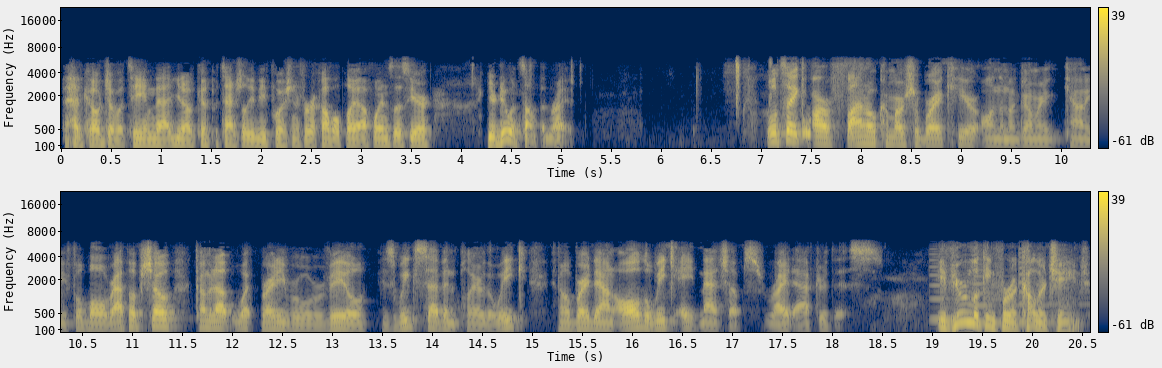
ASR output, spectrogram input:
the head coach of a team that you know could potentially be pushing for a couple playoff wins this year, you're doing something right. We'll take our final commercial break here on the Montgomery County Football Wrap Up Show. Coming up, what Brady will reveal his Week 7 Player of the Week, and he'll break down all the Week 8 matchups right after this. If you're looking for a color change,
